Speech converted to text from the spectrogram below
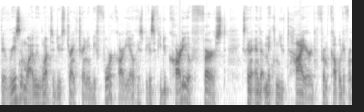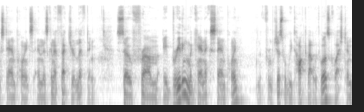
The reason why we want to do strength training before cardio is because if you do cardio first, it's going to end up making you tired from a couple different standpoints and it's going to affect your lifting. So, from a breathing mechanics standpoint, from just what we talked about with Will's question,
